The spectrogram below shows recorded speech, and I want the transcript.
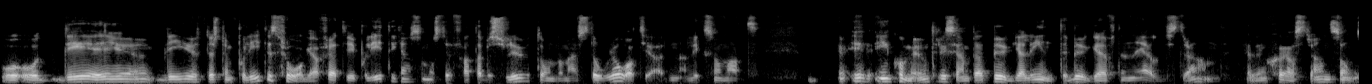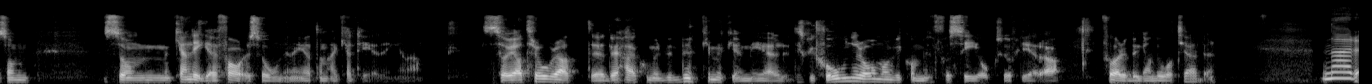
Och, och det ju, blir ju ytterst en politisk fråga för att det är politikerna som måste fatta beslut om de här stora åtgärderna. Liksom att i en kommun till exempel att bygga eller inte bygga efter en älvstrand eller en sjöstrand som, som, som kan ligga i farozonen enligt de här karteringarna. Så jag tror att eh, det här kommer att bli mycket, mycket mer diskussioner om och vi kommer att få se också flera förebyggande åtgärder. När,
